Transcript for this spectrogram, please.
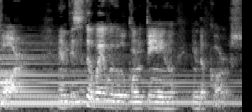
four and this is the way we will continue in the chorus.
